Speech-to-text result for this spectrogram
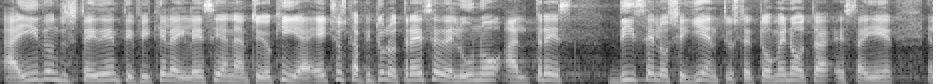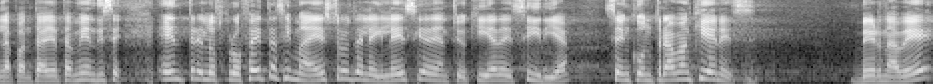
ahí donde usted identifique la iglesia en Antioquía. Hechos capítulo 13 del 1 al 3 dice lo siguiente, usted tome nota, está ahí en, la pantalla también, dice, entre los profetas y maestros de la iglesia de Antioquía de Siria se encontraban quienes? Bernabé,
